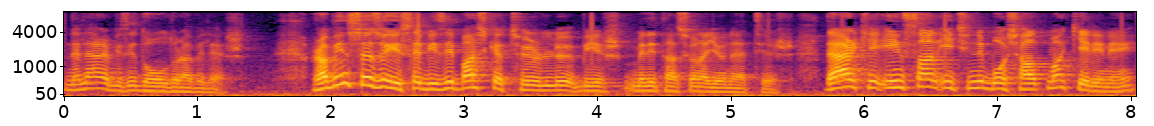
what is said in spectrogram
neler bizi doldurabilir. Rabbin sözü ise bizi başka türlü bir meditasyona yönetir. Der ki insan içini boşaltmak yerine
